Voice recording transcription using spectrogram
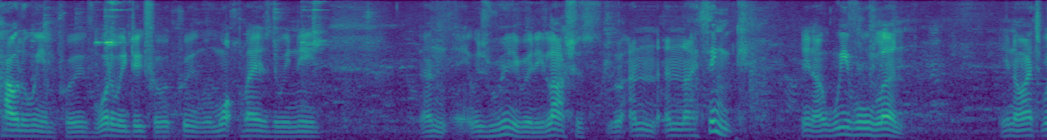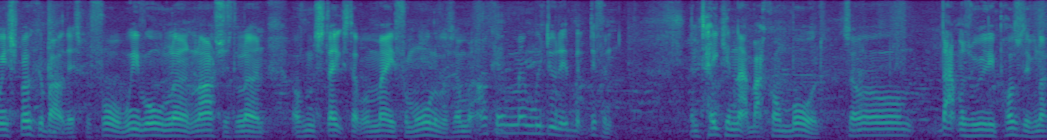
How do we improve? What do we do for recruitment? What players do we need? and it was really really lush and and I think you know we've all learned you know I- we spoke about this before we've all learned Lars has learned of mistakes that were made from all of us and we're, okay maybe we do it a bit different and taking that back on board so that was really positive and I,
